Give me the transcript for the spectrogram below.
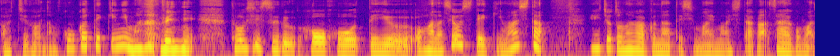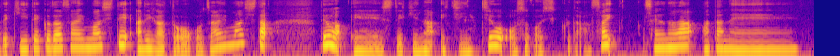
あ違うな。効果的に学びに投資する方法っていうお話をしてきました、えー、ちょっと長くなってしまいましたが最後まで聞いてくださいましてありがとうございました。では、えー、素敵な一日をお過ごしください。さようなら。またね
